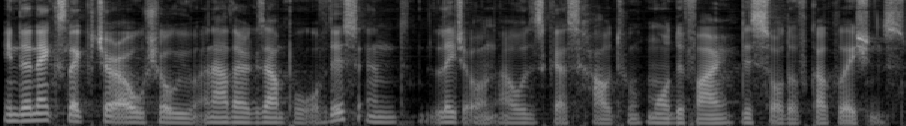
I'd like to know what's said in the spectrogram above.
In the next lecture, I will show you another example of this and later on I will discuss how to modify this sort of calculations.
